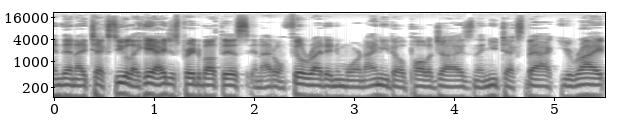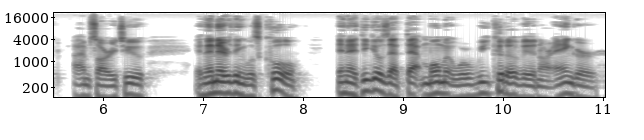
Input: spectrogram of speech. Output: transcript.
And then I text you, like, hey, I just prayed about this and I don't feel right anymore and I need to apologize. And then you text back, you're right, I'm sorry too. and then everything was cool. And I think it was at that moment where we could have, in our anger,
